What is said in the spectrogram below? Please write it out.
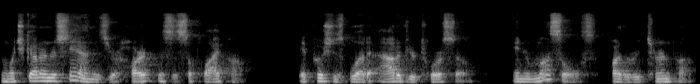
And what you got to understand is your heart is a supply pump. It pushes blood out of your torso and your muscles are the return pump.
